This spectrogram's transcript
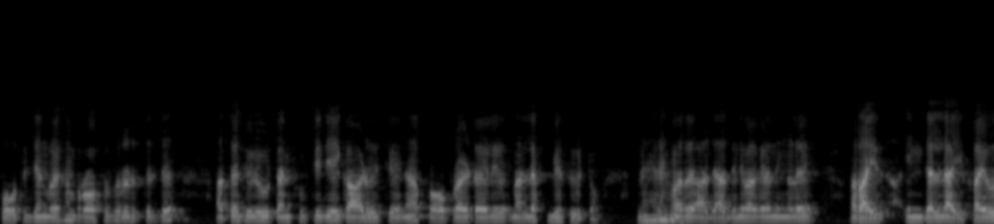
ഫോർത്ത് ജനറേഷൻ പ്രോസസ്സർ എടുത്തിട്ട് അത്യാവശ്യം ഒരു ten fifty T I card വെച്ച് കഴിഞ്ഞാൽ പ്രോപ്പറായിട്ട് അതിൽ നല്ല എഫ് ബി എസ് കിട്ടും. നേരെ മറി അത് അതിന് പകരം നിങ്ങൾ റൈ ഇന്റലിന്റെ ഐ ഫൈവ്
